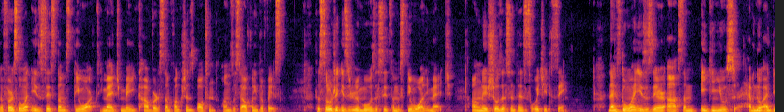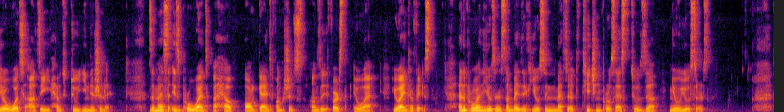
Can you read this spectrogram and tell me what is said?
The first one is System Steward. Image may cover some functions button on the cell phone interface. The solution is remove the System Steward image, only show the sentence which it say. Next one is there are some aging users have no idea what are they have to do initially. The method is provide a help or guide functions on the first UI, UI interface and provide users some basic using method teaching process to the new users.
